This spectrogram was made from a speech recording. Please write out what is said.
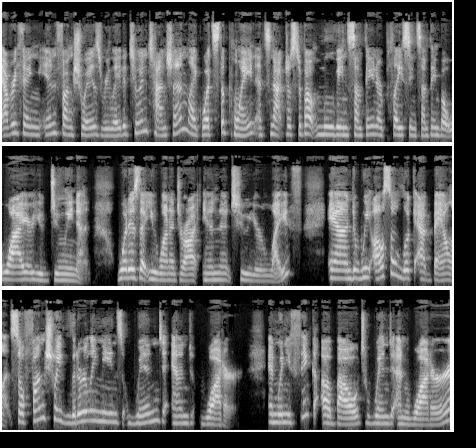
everything in feng shui is related to intention. Like what's the point? It's not just about moving something or placing something, but why are you doing it? What is that you want to draw into your life? And we also look at balance. So feng shui literally means wind and water. And when you think about wind and water,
